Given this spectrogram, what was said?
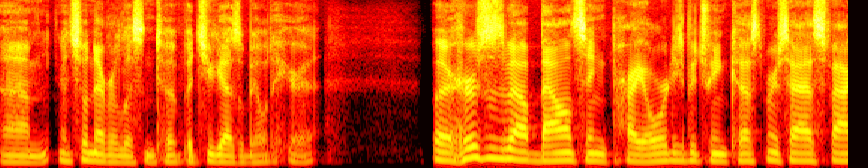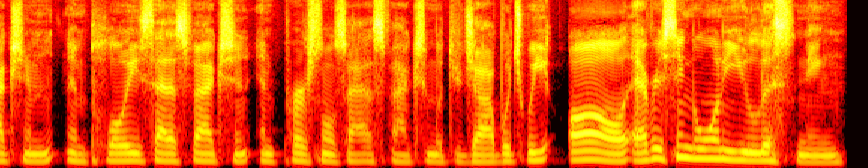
Um, and she'll never listen to it, but you guys will be able to hear it. But hers is about balancing priorities between customer satisfaction, employee satisfaction, and personal satisfaction with your job, which we all, every single one of you listening,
